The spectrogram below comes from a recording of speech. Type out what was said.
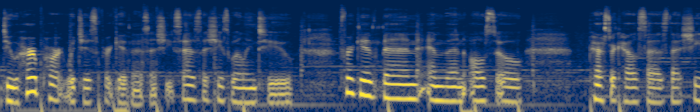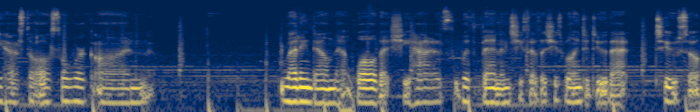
do her part, which is forgiveness. And she says that she's willing to forgive Ben, and then also Pastor Cal says that she has to also work on letting down that wall that she has with Ben, and she says that she's willing to do that too. So,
